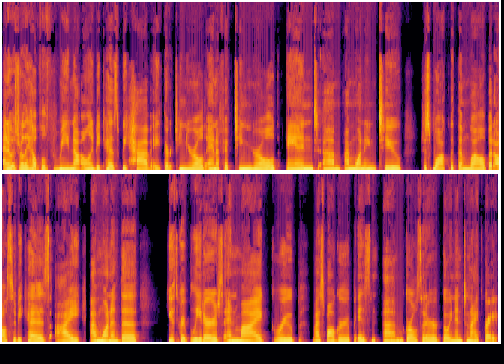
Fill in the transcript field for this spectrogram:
And it was really helpful for me, not only because we have a 13 year old and a 15 year old, and um, I'm wanting to just walk with them well, but also because I, I'm one of the youth group leaders and my group, my small group is um, girls that are going into ninth grade.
